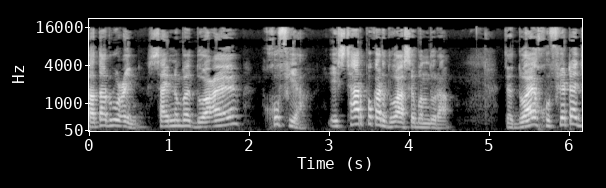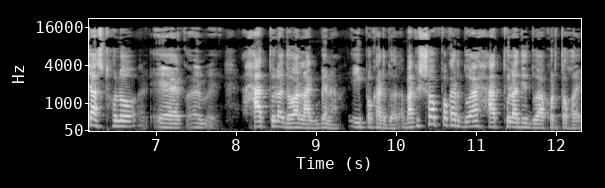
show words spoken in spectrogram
তাদারুইন চার নম্বর দোয়ায় খুফিয়া। এই চার প্রকার দোয়া আছে বন্ধুরা। তো দোয়ায় খুফিয়াটা জাস্ট হলো হাত তোলা দেওয়া লাগবে না, এই প্রকার দোয়া। বাকি সব প্রকার দোয়া হাত তোলা দিয়ে দোয়া করতে হয়।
